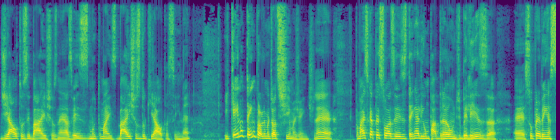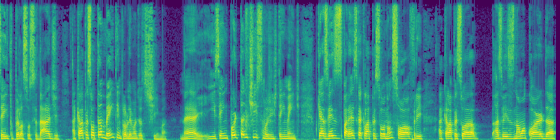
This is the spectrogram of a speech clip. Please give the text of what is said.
de altos e baixos, né? Às vezes muito mais baixos do que altos, assim, né? E quem não tem problema de autoestima, gente, né? Por mais que a pessoa às vezes tenha ali um padrão de beleza é, super bem aceito pela sociedade, aquela pessoa também tem problema de autoestima né? E isso é importantíssimo a gente ter em mente. Porque às vezes parece que aquela pessoa não sofre, aquela pessoa às vezes não acorda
